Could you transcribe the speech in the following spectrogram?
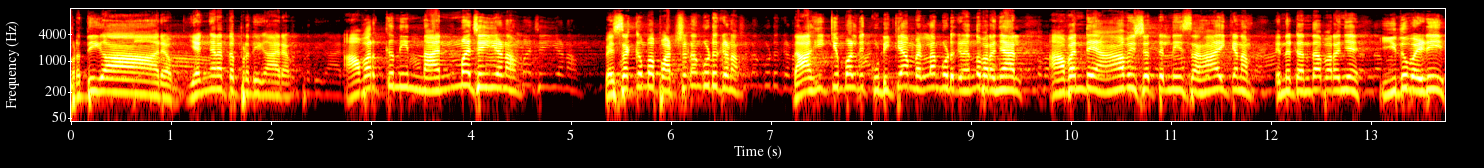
പ്രതികാരം. എങ്ങനത്തെ പ്രതികാരം? അവർക്ക് നീ നന്മ ചെയ്യണം. വിശക്കുമ്പോ ഭക്ഷണം കൊടുക്കണം. ദാഹിക്കുമ്പോൾ നീ കുടിക്കാൻ വെള്ളം കൊടുക്കണം എന്ന് പറഞ്ഞാൽ അവന്റെ ആവശ്യത്തിൽ നീ സഹായിക്കണം. എന്നിട്ട് എന്താ പറഞ്ഞ്? ഇതുവഴി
